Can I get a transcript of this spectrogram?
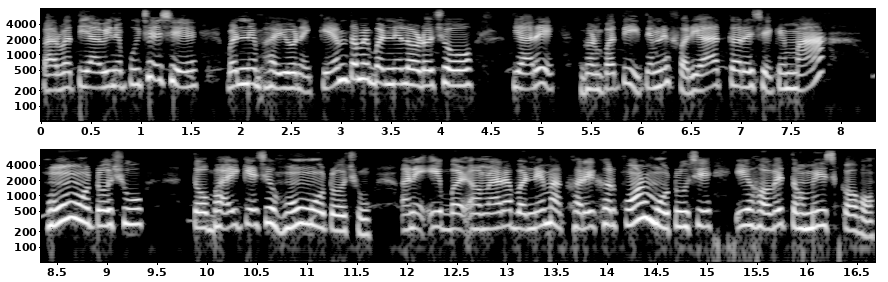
પાર્વતી આવીને પૂછે છે, બંને ભાઈઓને કેમ તમે બંને લડો છો? ત્યારે ગણપતિ તેમને ફરિયાદ કરે છે કે, માં, હું મોટો છું. તો ભાઈ કહે છે, હું મોટો છું. અને એ અમારા બંનેમાં ખરેખર કોણ મોટું છે, એ હવે તમે જ કહો.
